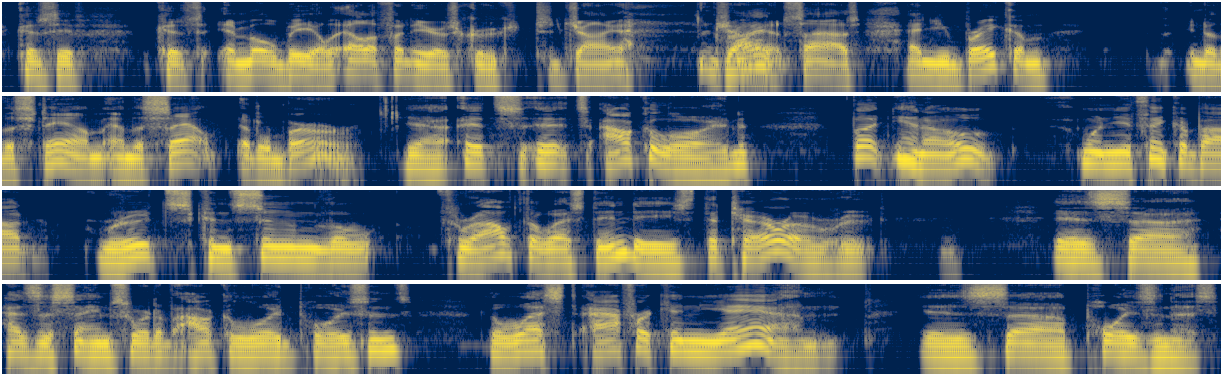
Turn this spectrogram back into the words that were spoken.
because if because in Mobile, elephant ears grew to giant giant right. size, and you break them, you know, the stem and the sap, it'll burn. Yeah, it's it's alkaloid, but you know, when you think about roots consumed the, throughout the West Indies, the taro root is uh, has the same sort of alkaloid poisons. The West African yam is uh, poisonous,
